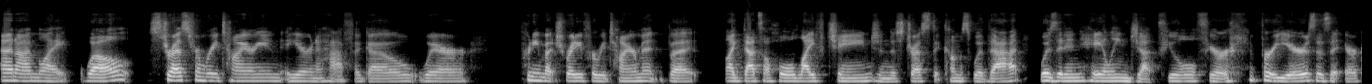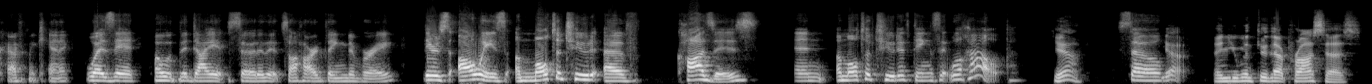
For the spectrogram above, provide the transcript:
And I'm like, well, stress from retiring a year and a half ago, where pretty much ready for retirement, but like that's a whole life change and the stress that comes with that was it inhaling jet fuel for for years as an aircraft mechanic was it oh the diet soda that's a hard thing to break there's always a multitude of causes and a multitude of things that will help Yeah. So Yeah. And you went through that process.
